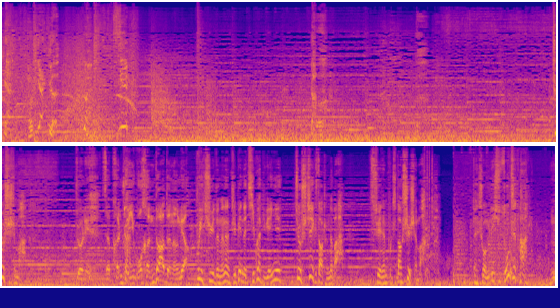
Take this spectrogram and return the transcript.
耶耶耶！这是什么？这里在喷出一股很大的能量。未区域的能量值变得奇怪的原因，就是这个造成的吧？虽然不知道是什么，但是我们必须阻止它。嗯，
